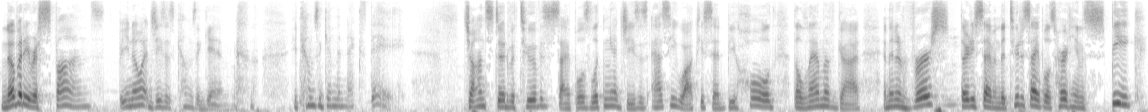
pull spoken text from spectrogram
nobody responds. But you know what? Jesus comes again. he comes again the next day. John stood with two of his disciples, looking at Jesus as he walked. He said, Behold, the Lamb of God. And then in verse 37, the two disciples heard him speak,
